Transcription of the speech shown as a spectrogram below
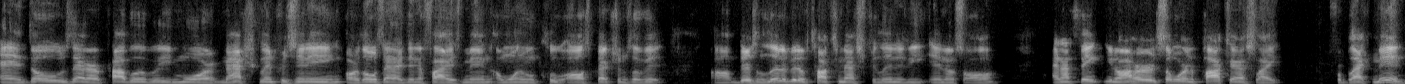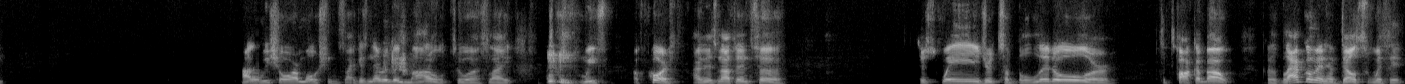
and those that are probably more masculine presenting or those that identify as men i want to include all spectrums of it um, there's a little bit of toxic masculinity in us all and i think you know i heard somewhere in the podcast like for black men how do we show our emotions like it's never been modeled to us like we've of course and there's nothing to dissuade or to belittle or to talk about because black women have dealt with it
